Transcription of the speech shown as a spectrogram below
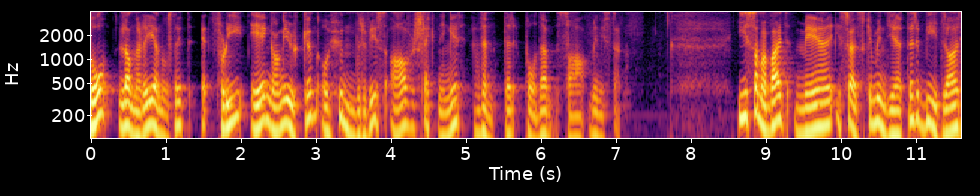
Nå lander det i gjennomsnitt et fly én gang i uken, og hundrevis av slektninger venter på dem, sa ministeren. I samarbeid med israelske myndigheter bidrar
